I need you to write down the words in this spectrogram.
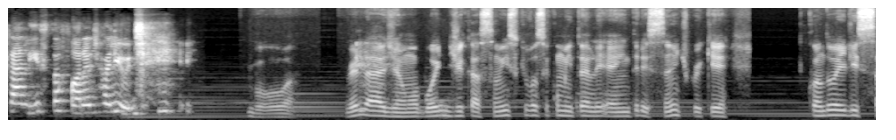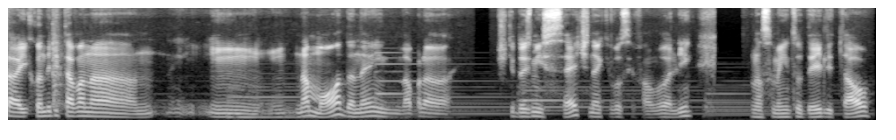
para lista fora de Hollywood. Boa. Verdade, é uma boa indicação. Isso que você comentou é interessante, porque quando ele saiu, quando ele estava na, em, na moda, né? Lá para acho que 2007, né? Que você falou ali, lançamento dele e tal.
